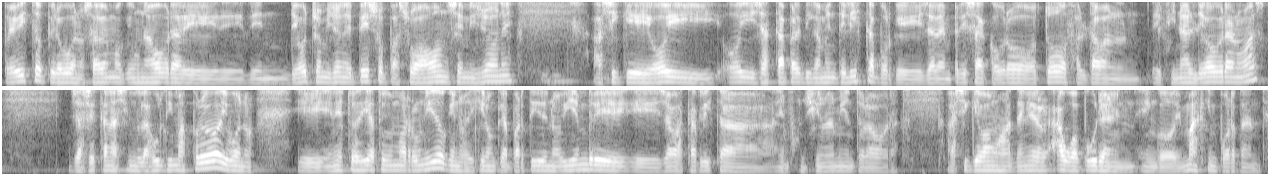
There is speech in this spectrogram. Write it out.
previsto, pero bueno, sabemos que una obra de, de, 8 millones de pesos pasó a 11 millones, así que hoy, hoy ya está prácticamente lista porque ya la empresa cobró todo, faltaban el final de obra nomás ya se están haciendo las últimas pruebas y bueno, eh, en estos días estuvimos reunidos que nos dijeron que a partir de noviembre eh, ya va a estar lista en funcionamiento la obra. Así que vamos a tener agua pura en, en Godoy, más que importante.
